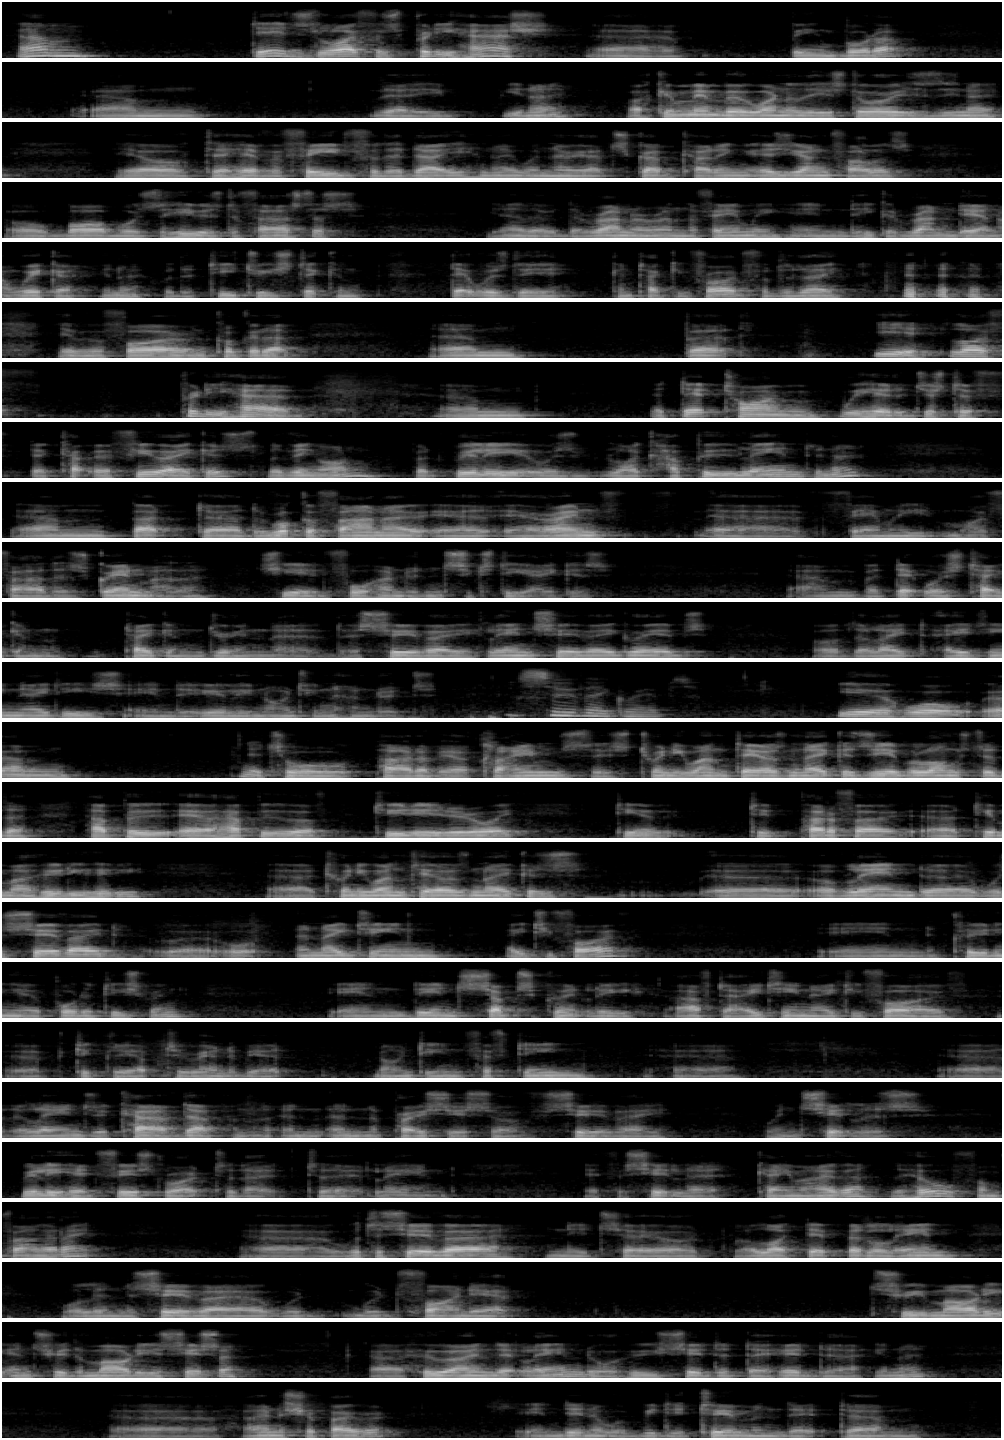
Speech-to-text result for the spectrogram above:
Um, Dad's life was pretty harsh, uh, being brought up. Um, they, you know, I can remember one of their stories, you know, how to have a feed for the day, you know, when they were out scrub cutting as young fellas. Oh, Bob was he was the fastest, you know, the, the runner in the family, and he could run down a weka, you know, with a tea tree stick, and that was their Kentucky fried for the day. have a fire and cook it up. Um, but yeah, life pretty hard. Um, at that time, we had just a, a, a, few acres living on, but really it was like hapu land, you know. Um, but uh, the Rukafano, our, our own uh, family, my father's grandmother, she had 460 acres. Um, but that was taken taken during the, the survey land survey grabs of the late 1880s and the early 1900s. Survey grabs. Yeah, well, um, it's all part of our claims. There's 21,000 acres there belongs to the hapu, our hapu of Tiriroi, Te, te Parawhau, uh, Te Mahurihuri. Uh, 21,000 acres uh, of land uh, was surveyed uh, in 1885, and including our Poroti Spring. And then subsequently, after 1885, uh, particularly up to around about 1915, uh, the lands are carved up in, in, in, the process of survey when settlers really had first right to that, to that land. If a settler came over the hill from Whangarei uh, with a surveyor and he'd say, oh, I like that bit of land, well then the surveyor would, would find out through Māori and through the Māori assessor uh, who owned that land or who said that they had, uh, you know, uh, ownership over it and then it would be determined that um,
